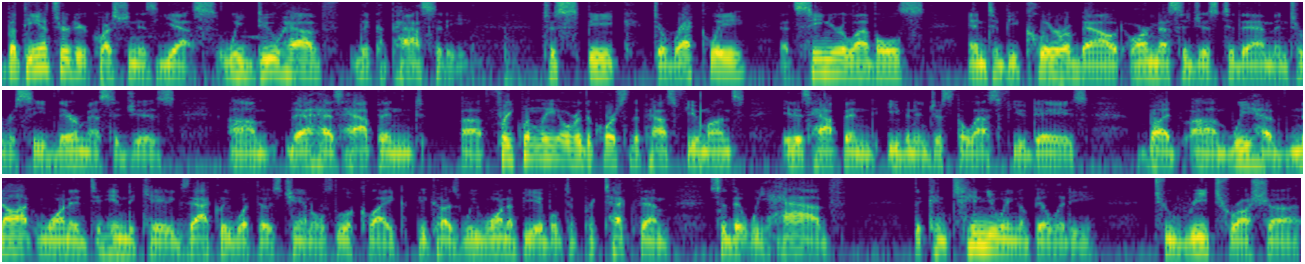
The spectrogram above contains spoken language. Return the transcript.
But the answer to your question is yes, we do have the capacity to speak directly at senior levels and to be clear about our messages to them and to receive their messages. Um, that has happened uh, frequently over the course of the past few months. It has happened even in just the last few days. But um, we have not wanted to indicate exactly what those channels look like because we want to be able to protect them so that we have the continuing ability to reach Russia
